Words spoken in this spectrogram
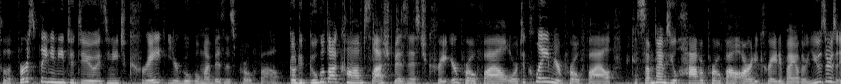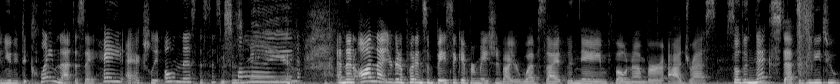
So the first thing you need to do is you need to create your Google My Business profile. Go to google.com slash business to create your profile or to claim your profile because sometimes you'll have a profile already created by other users and you need to claim that to say, hey, I actually own this. This is This is mine. me. And then on that, you're going to put in some basic information about your website, the name, phone number, address. So the next step is you need to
